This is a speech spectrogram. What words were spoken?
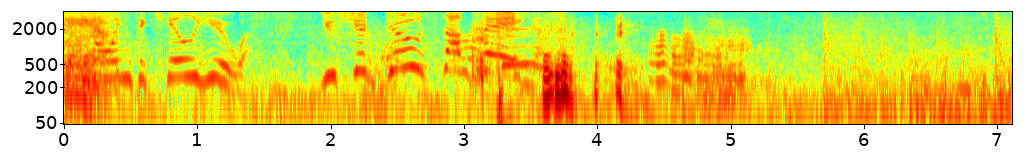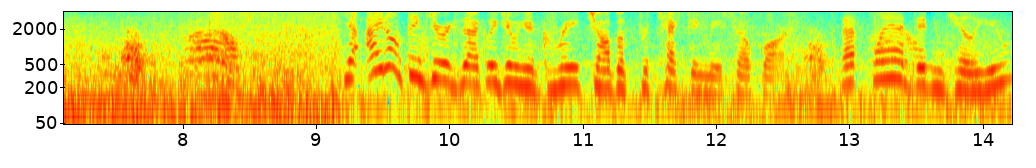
I'm going to kill you. You should do something. Yeah, I don't think you're exactly doing a great job of protecting me so far. that plant didn't kill you.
